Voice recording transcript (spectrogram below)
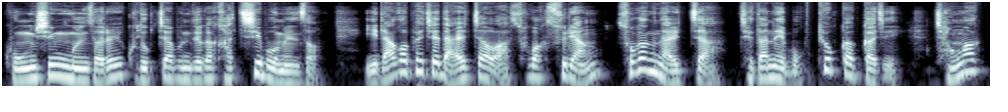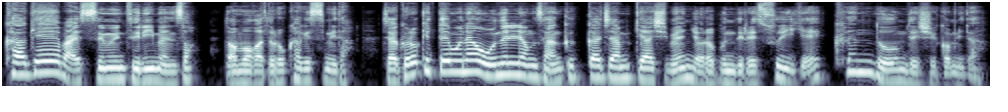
공식 문서를 구독자분들과 같이 보면서 이 락업 해제 날짜와 소각 수량, 소각 날짜, 재단의 목표가까지 정확하게 말씀을 드리면서 넘어가도록 하겠습니다. 자, 그렇기 때문에 오늘 영상 끝까지 함께 하시면 여러분들의 수익에 큰 도움 되실 겁니다.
